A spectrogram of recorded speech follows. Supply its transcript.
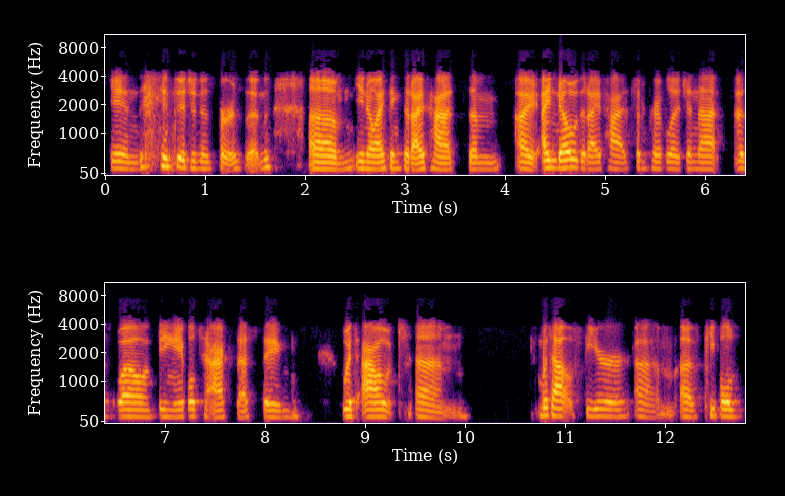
skinned indigenous person. Um, you know, I think that I've had some I, I know that I've had some privilege in that as well, being able to access things without um, without fear um, of people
